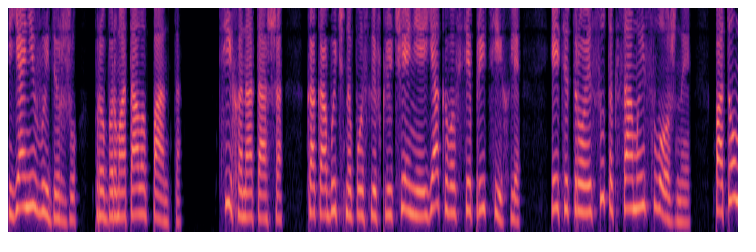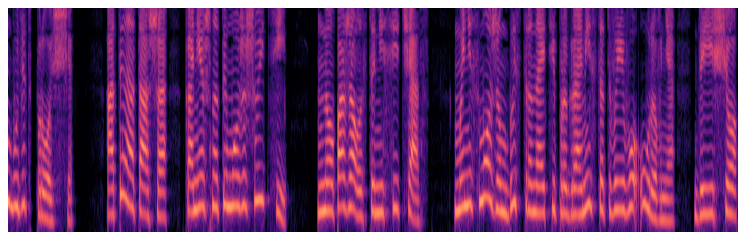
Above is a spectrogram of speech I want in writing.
я не выдержу, пробормотала Панта. Тихо, Наташа. Как обычно после включения Якова все притихли. Эти трое суток самые сложные — Потом будет проще. А ты, Наташа, конечно, ты можешь уйти, но, пожалуйста, не сейчас. Мы не сможем быстро найти программиста твоего уровня, да еще...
